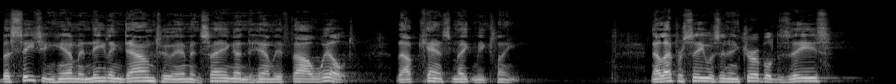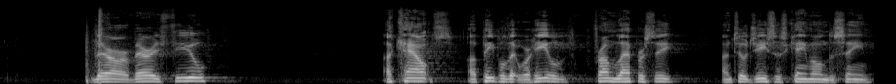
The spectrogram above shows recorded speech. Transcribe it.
beseeching him and kneeling down to him and saying unto him, If thou wilt, thou canst make me clean. Now, leprosy was an incurable disease. There are very few accounts of people that were healed from leprosy until Jesus came on the scene.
